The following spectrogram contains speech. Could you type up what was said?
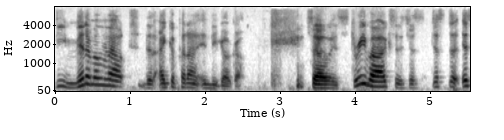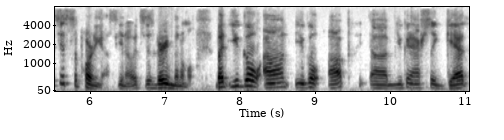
the minimum amount that I could put on Indiegogo. So it's three bucks. It's just just it's just supporting us. You know, it's just very minimal. But you go on, you go up. Um, you can actually get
